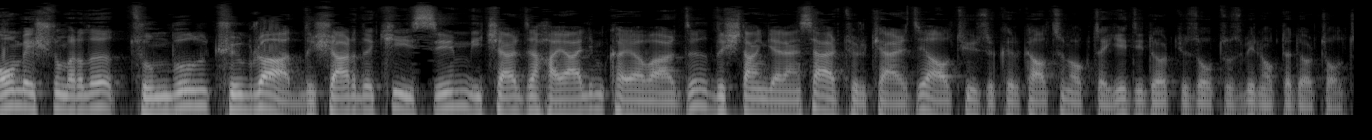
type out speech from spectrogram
15 numaralı Tumbul Kübra dışarıdaki isim içeride Hayalim Kaya vardı. Dıştan gelense Ertürker'di. 600'ü 46.7 431.4 oldu.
